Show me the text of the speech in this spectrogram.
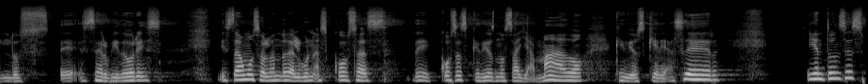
los servidores, y estábamos hablando de algunas cosas, de cosas que Dios nos ha llamado, que Dios quiere hacer. Y entonces,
